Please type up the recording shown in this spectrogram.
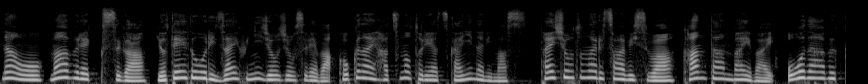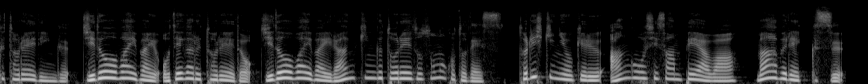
なお、マーブレックスが予定通り Zaif に上場すれば国内初の取り扱いになります。対象となるサービスは簡単売買、オーダーブックトレーディング、自動売買お手軽トレード、自動売買ランキングトレードとのことです。取引における暗号資産ペアはマーブレックス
